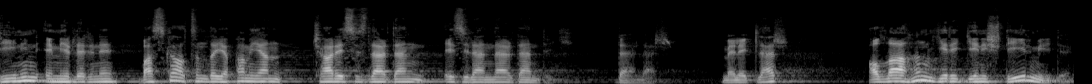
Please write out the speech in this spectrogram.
dinin emirlerini baskı altında yapamayan çaresizlerden, ezilenlerdendik derler. Melekler, Allah'ın yeri geniş değil miydi?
